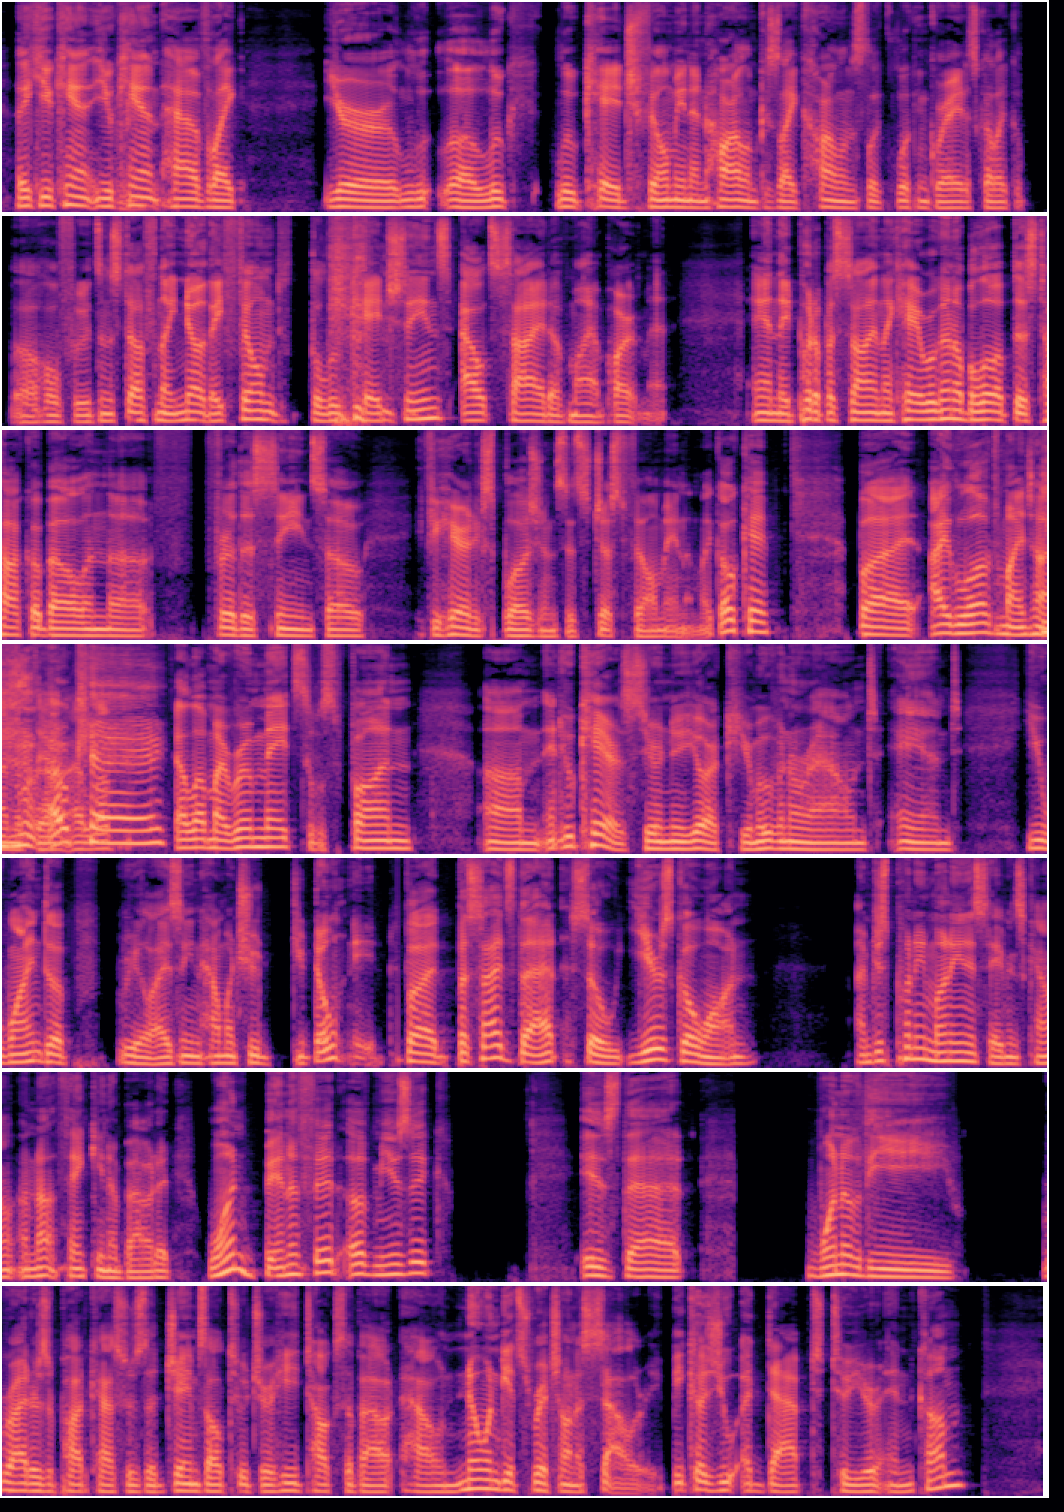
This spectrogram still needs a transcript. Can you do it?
Like you can't you can't have like your uh, Luke Luke Cage filming in Harlem because like Harlem's look, looking great. It's got like uh, Whole Foods and stuff. And like no, they filmed the Luke Cage scenes outside of my apartment, and they put up a sign like, "Hey, we're gonna blow up this Taco Bell in the for this scene." So if you hear an explosions, it's just filming. I'm like, okay, but I loved my time up there. I okay. I love my roommates. It was fun. Um, and who cares? You're in New York. You're moving around, and you wind up realizing how much you you don't need. But besides that, so years go on. I'm just putting money in a savings account. I'm not thinking about it. One benefit of music is that one of the writers or podcasters, that James Altucher, he talks about how no one gets rich on a salary because you adapt to your income.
